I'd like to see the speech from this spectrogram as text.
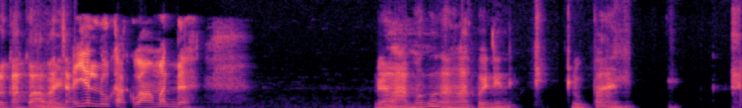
Lu kaku amat, Cak. Iya, lu kaku amat dah. Udah lama gue gak ngelakuin ini. Lupa nih. Ya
